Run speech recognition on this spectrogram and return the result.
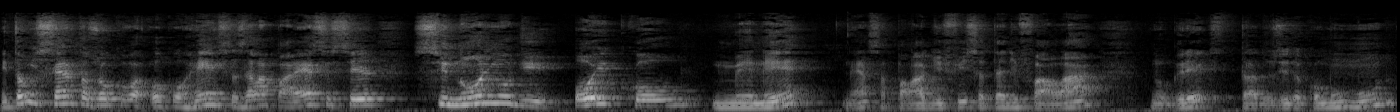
Então, em certas ocorrências, ela parece ser sinônimo de oikoumene, né? essa palavra difícil até de falar no grego, traduzida como um mundo,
